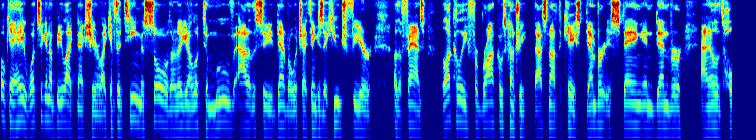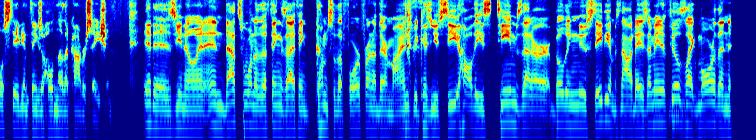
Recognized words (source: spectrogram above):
okay, hey, what's it going to be like next year? Like if the team is sold, are they going to look to move out of the city of Denver, which I think is a huge fear of the fans. Luckily for Broncos country, that's not the case. Denver is staying in Denver. And I know the whole stadium thing is a whole nother conversation. It is, you know, and, and that's one of the things I think comes to the forefront of their minds because you see all these teams that are building new stadiums nowadays. I mean, it feels mm. like more than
